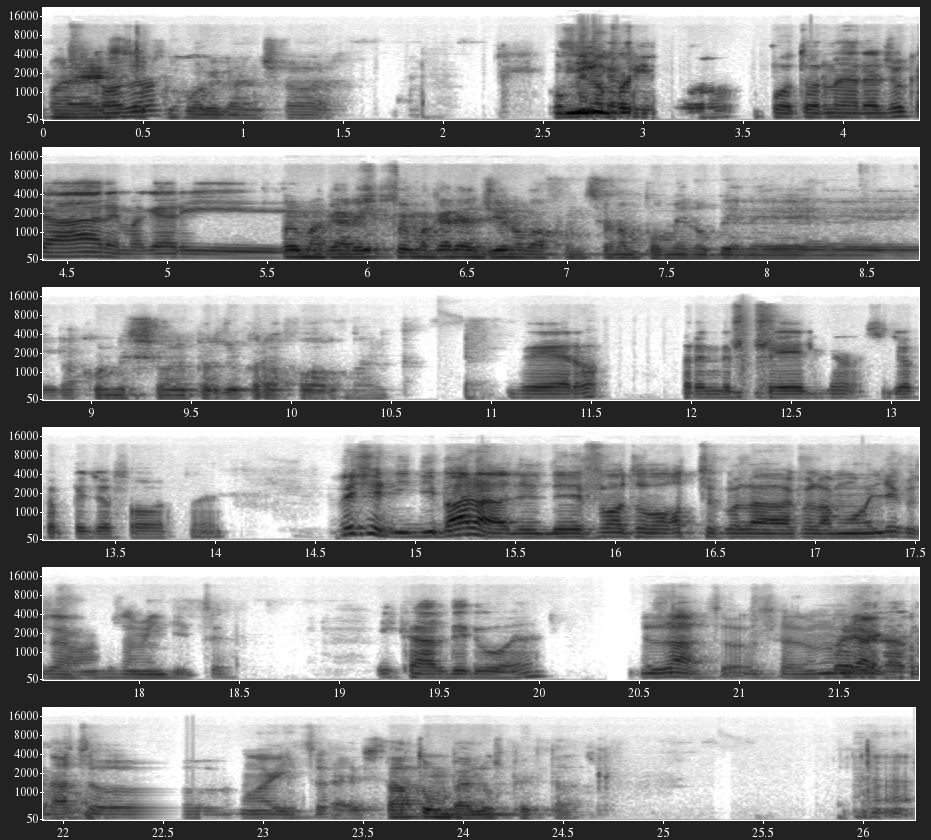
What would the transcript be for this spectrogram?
Cosa? può rilanciare. Con Sì, meno per- capito? può tornare a giocare, magari... Poi magari, poi magari a Genova funziona un po' meno bene la connessione per giocare a Fortnite. Vero, prende peggio, si gioca peggio a Fortnite. Invece di Dybala de- delle foto hot con la, con la moglie, cosa, cosa mi dite? I cardi due. Esatto, cioè, non mi ha ricordato marito. È stato un bello spettacolo. Ah.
